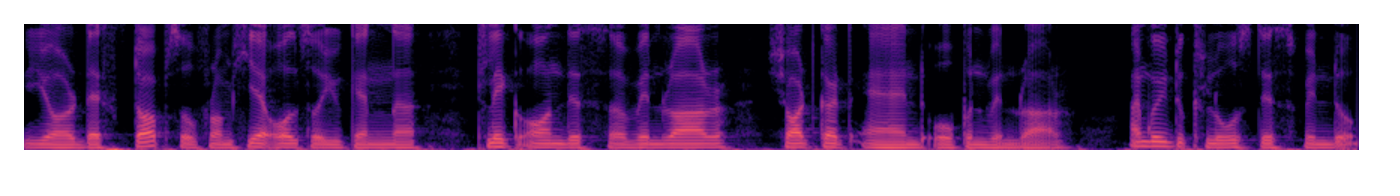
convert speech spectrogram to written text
your desktop. So from here also you can uh, click on this uh, WinRAR shortcut and open WinRAR. I'm going to close this window.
